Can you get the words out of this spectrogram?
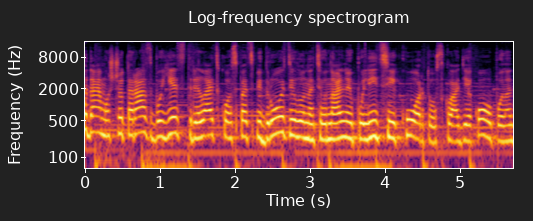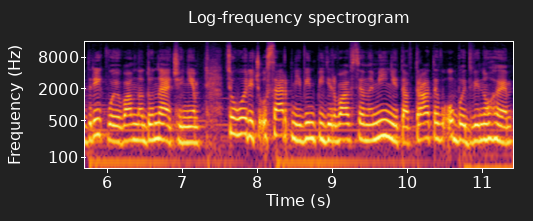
Нагадаємо, що Тарас боєць стрілецького спецпідрозділу Національної поліції Корту, у складі якого понад рік воював на Донеччині. Цьогоріч у серпні він підірвався на міні та втратив обидві ноги.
